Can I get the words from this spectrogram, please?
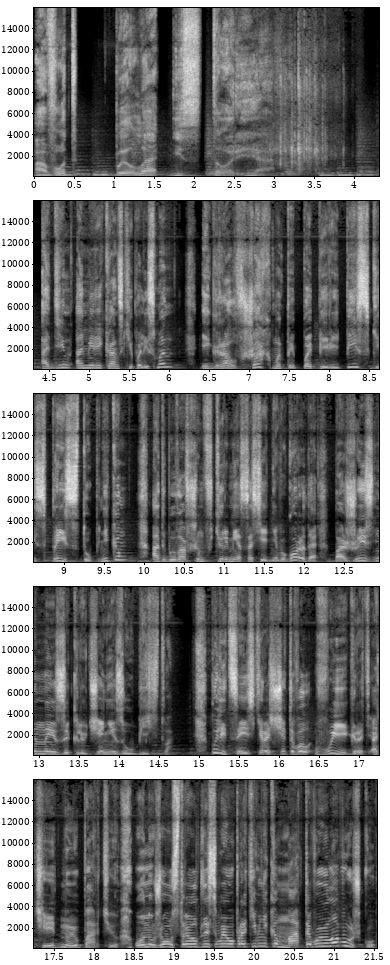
А вот была история один американский полисмен играл в шахматы по переписке с преступником, отбывавшим в тюрьме соседнего города пожизненное заключение за убийство. Полицейский рассчитывал выиграть очередную партию. Он уже устроил для своего противника матовую ловушку,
